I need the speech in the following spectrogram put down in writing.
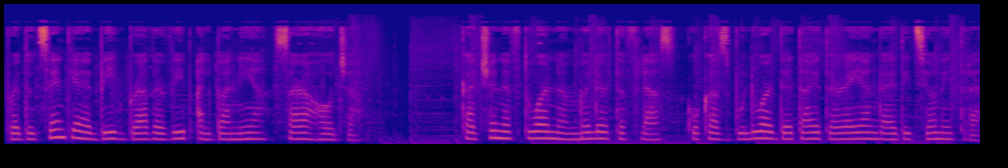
Producentja e Big Brother Vip Albania, Sara Hoxha, ka qenë e ftuar në Më lër të flas, ku ka zbuluar detaje të reja nga edicioni i tre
